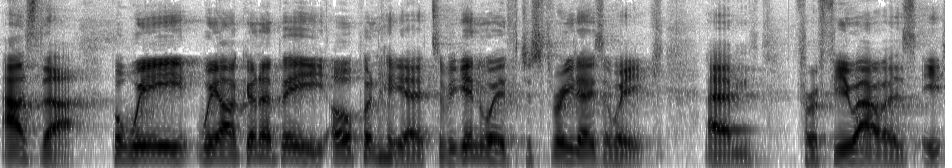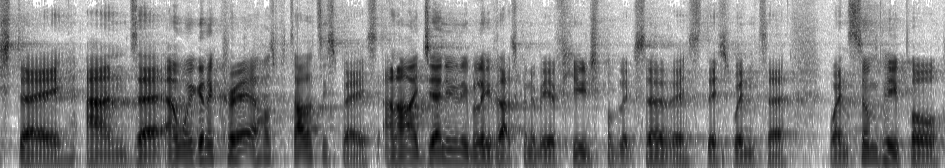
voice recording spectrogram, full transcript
as that. But we, we are going to be open here to begin with just three days a week. Um, for a few hours each day, and, uh, and we're going to create a hospitality space. And I genuinely believe that's going to be a huge public service this winter when some people,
